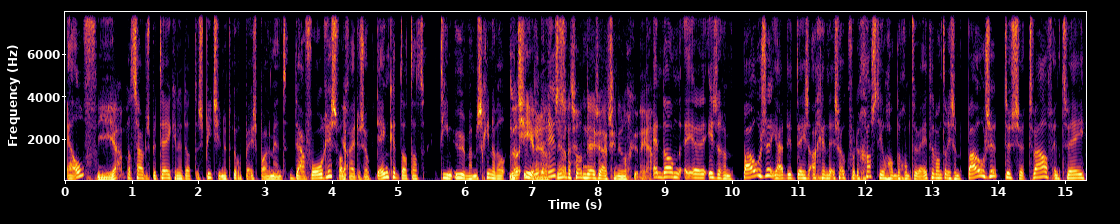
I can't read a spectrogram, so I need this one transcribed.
elf. Ja, Dat zou dus betekenen dat de speech in het Europees Parlement daarvoor is. Wat wij dus ook denken dat dat tien uur, maar misschien nog wel iets eerder. eerder is. Ja, dat zal in deze uitzending nog kunnen, ja. En dan eh, is er een pauze. Ja, dit, deze agenda is ook voor de gast heel handig om te weten. Want er is een pauze tussen 12 en 2.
